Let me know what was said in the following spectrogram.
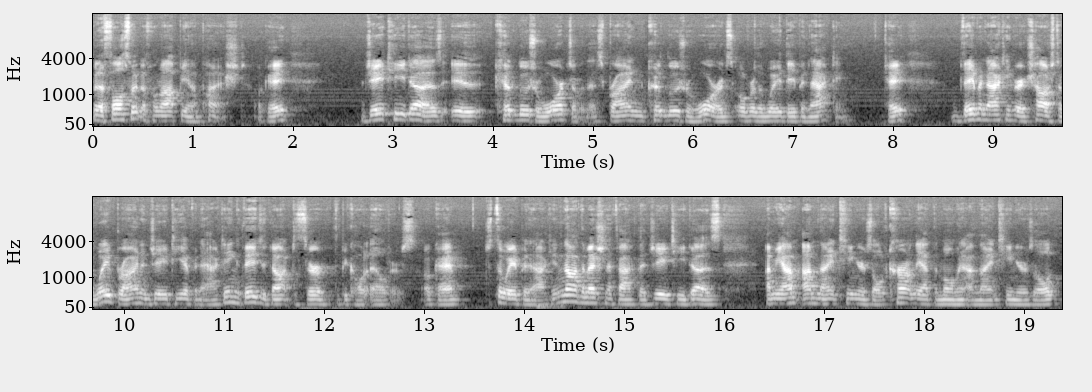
but a false witness will not be unpunished. Okay, JT does is could lose rewards over this. Brian could lose rewards over the way they've been acting. Okay, they've been acting very childish. The way Brian and JT have been acting, they do not deserve to be called elders. Okay, just the way they've been acting. Not to mention the fact that JT does. I mean, I'm, I'm 19 years old. Currently, at the moment, I'm 19 years old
